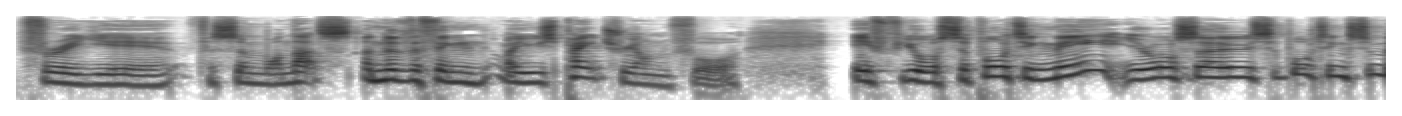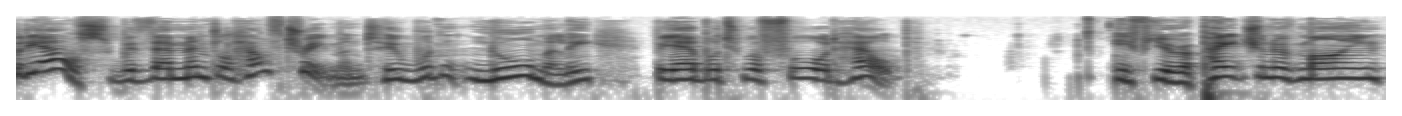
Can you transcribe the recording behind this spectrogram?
for a year for someone. That's another thing I use Patreon for. If you're supporting me, you're also supporting somebody else with their mental health treatment who wouldn't normally be able to afford help. If you're a patron of mine,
